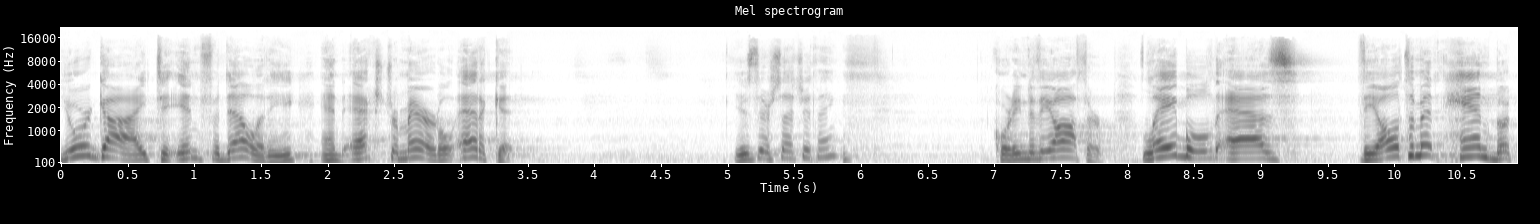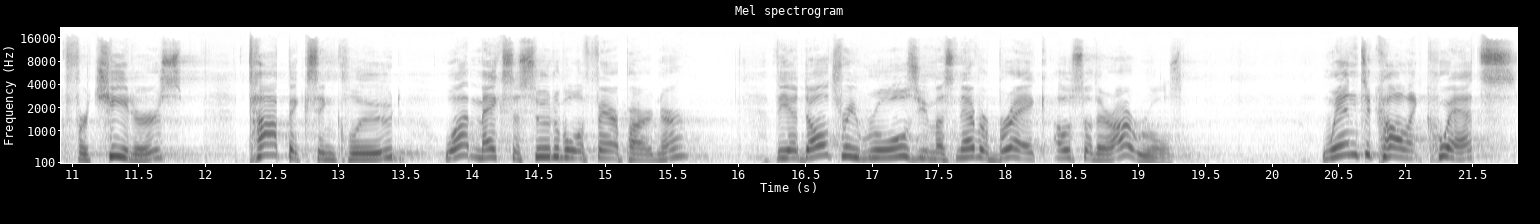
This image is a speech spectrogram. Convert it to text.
your guide to infidelity and extramarital etiquette. Is there such a thing? According to the author, labeled as the ultimate handbook for cheaters, topics include what makes a suitable affair partner, the adultery rules you must never break. Oh, so there are rules. When to call it quits,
